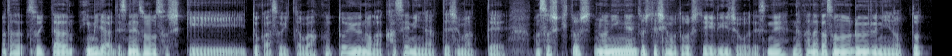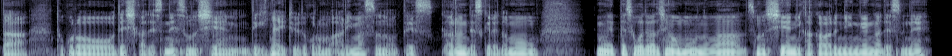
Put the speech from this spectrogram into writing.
またそういった意味ではですねその組織とかそういった枠というのが枷になってしまって、まあ、組織としの人間として仕事をしている以上ですねなかなかそのルールにのっとったところでしかですねその支援できないというところもありますのですあるんですけれどもでもやっぱりそこで私が思うのはその支援に関わる人間がですね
